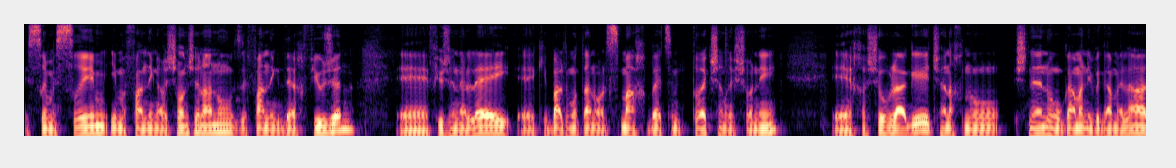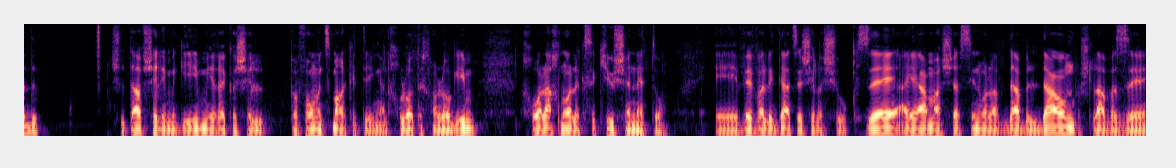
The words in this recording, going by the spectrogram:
2020 עם ה funding הראשון שלנו זה funding דרך Fusion Fusion LA אה, קיבלתם אותנו על סמך בעצם traction ראשוני. אה, חשוב להגיד שאנחנו שנינו גם אני וגם אלעד שותף שלי מגיעים מרקע של performance marketing אנחנו לא טכנולוגים אנחנו הלכנו על execution נטו. אה, וולידציה של השוק זה היה מה שעשינו עליו double down בשלב הזה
